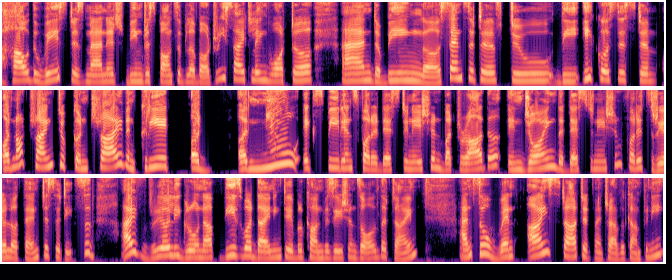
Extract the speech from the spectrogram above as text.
how the waste is managed, being responsible about recycling water, and being uh, sensitive to the ecosystem, or not trying to contrive and create a a new experience for a destination, but rather enjoying the destination for its real authenticity. So I've really grown up. These were dining table conversations all the time. And so when I started my travel company,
